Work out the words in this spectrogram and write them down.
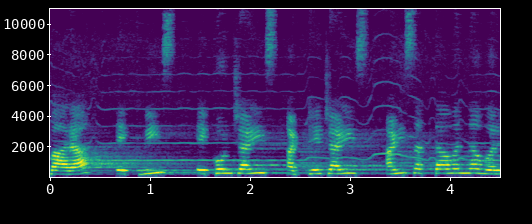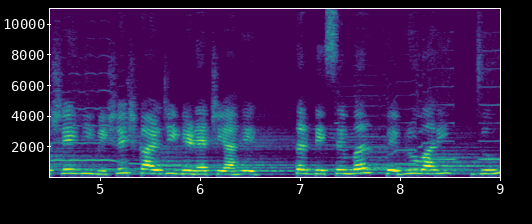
बारा एकवीस एकोणचाळीस अठ्ठेचाळीस आणि सत्तावन्न वर्षे ही विशेष काळजी घेण्याची आहेत तर डिसेंबर फेब्रुवारी जून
